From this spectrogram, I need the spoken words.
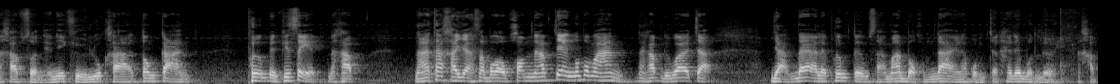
นะครับ ส่วนอันนี้คือลูกค้าต้องการเพิ่มเป็นพิเศษนะครับนะถ้าใครอยากสมัครคอมนะครับ แจ้งงบประมาณนะครับ หรือว่าจะอยากได้อะไรเพิ่มเติมสามารถบอกผมได้นะผมจะให้ได้หมดเลยนะครับ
